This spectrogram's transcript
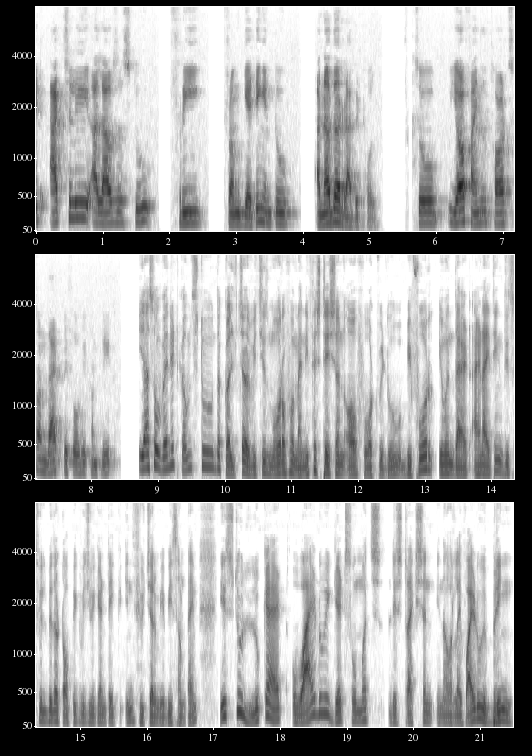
it actually allows us to free from getting into another rabbit hole. So your final thoughts on that before we complete yeah so when it comes to the culture which is more of a manifestation of what we do before even that and i think this will be the topic which we can take in future maybe sometime is to look at why do we get so much distraction in our life? Why do we bring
